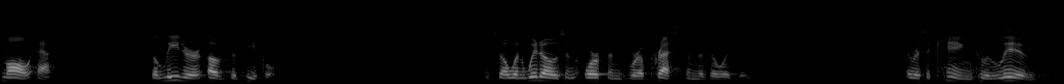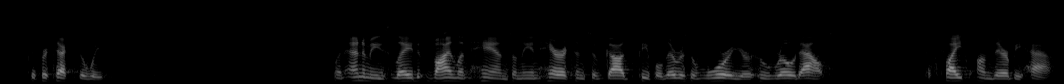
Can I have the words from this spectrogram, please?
small s, the leader of the people. And so, when widows and orphans were oppressed in the villages, there was a king who lived to protect the weak when enemies laid violent hands on the inheritance of God's people, there was a warrior who rode out to fight on their behalf.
